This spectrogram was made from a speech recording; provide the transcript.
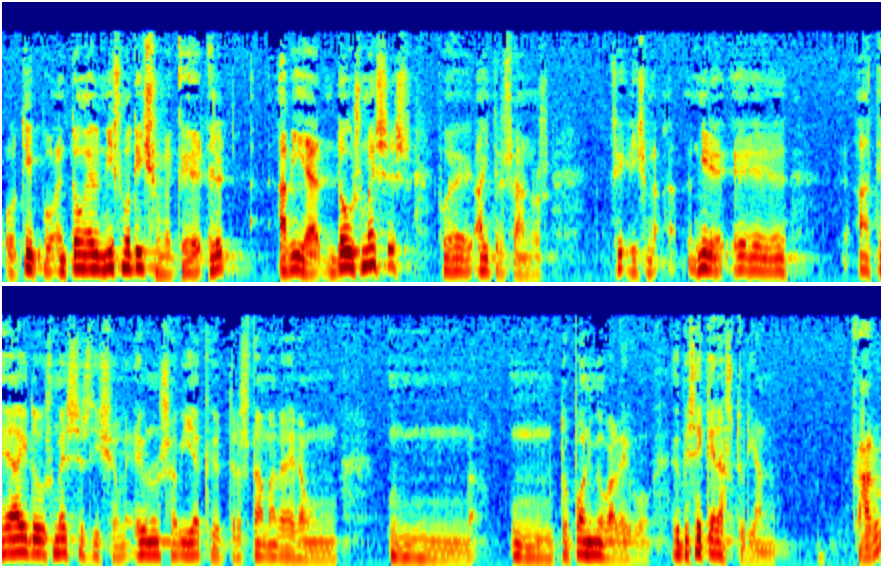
o tipo. Entón, el mismo díxome que el había dous meses, foi hai tres anos. Dixome, mire, eh, até hai dous meses, dixome, eu non sabía que Trastámara era un, un, un topónimo galego. Eu pensei que era asturiano. Claro,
